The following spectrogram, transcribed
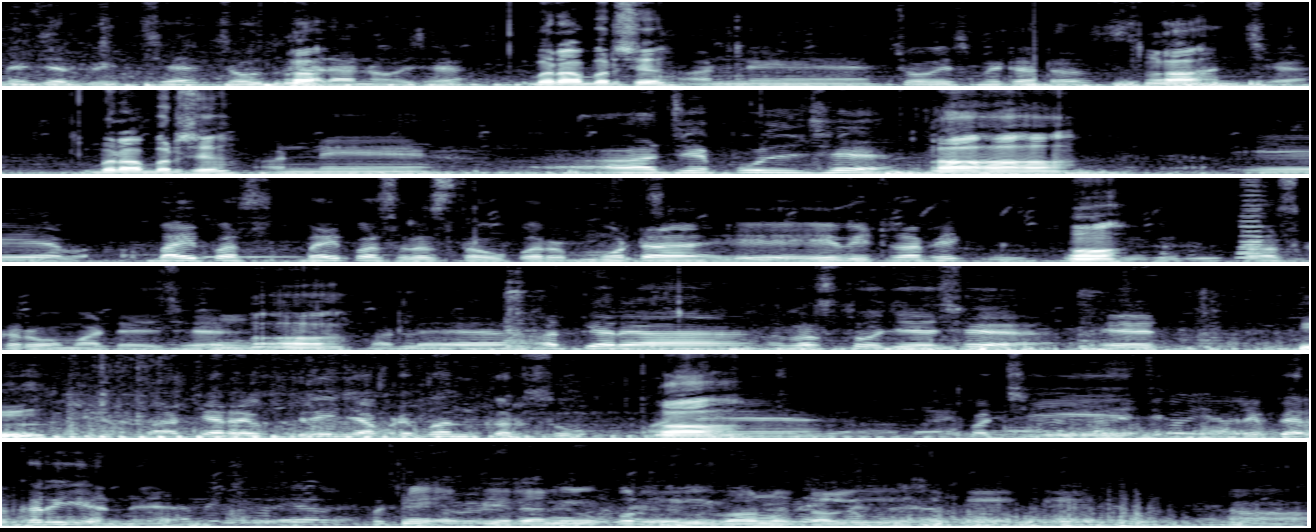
મેજર બ્રિજ છે ચૌદ. ગાડાનો છે બરાબર છે. અને ચોવીસ મીટર. સ્પાન છે. બરાબર છે. અને આ જે પુલ છે હા હા હા. એ બાયપાસ બાયપાસ રસ્તા ઉપર મોટા હેવી ટ્રાફિક પાસ કરવા માટે છે. એટલે અત્યારે આ રસ્તો જે છે એ અત્યારે બ્રિજ આપણે બંધ કરશું. અને પછી રિપેર કરીએ ને. પછી નહીં અત્યારે આની ઉપર હેવી વાહનો ચાલી શકે કે હા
